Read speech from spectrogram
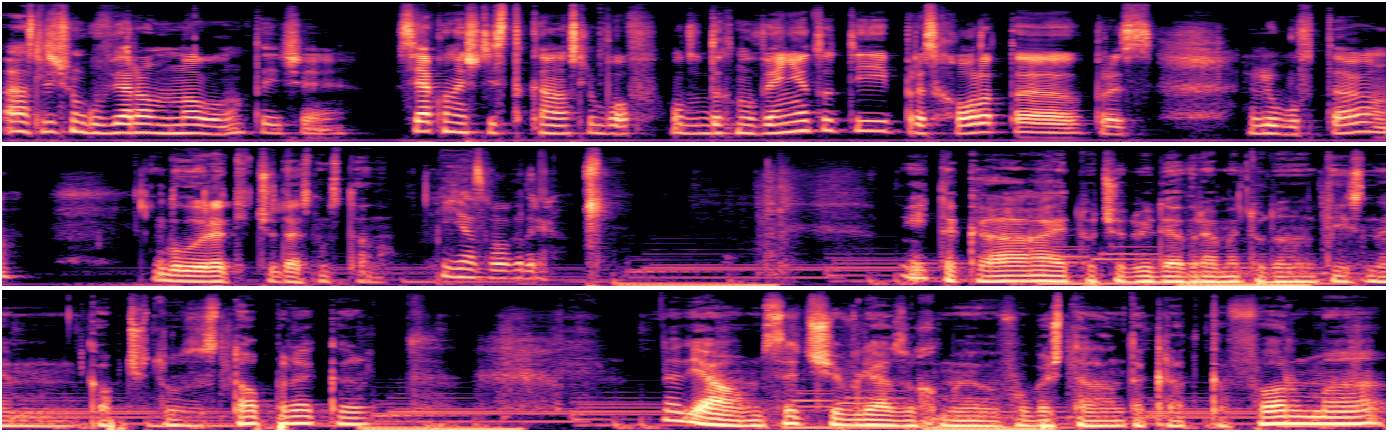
аз лично го вярвам много, тъй че всяко нещо изтъкана с любов. От вдъхновението ти, през хората, през любовта. Благодаря ти, чудесно стана. И аз благодаря. И така, ето, че дойде времето да натиснем копчето за Stop Record. Надявам се, че влязохме в обещаната кратка форма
